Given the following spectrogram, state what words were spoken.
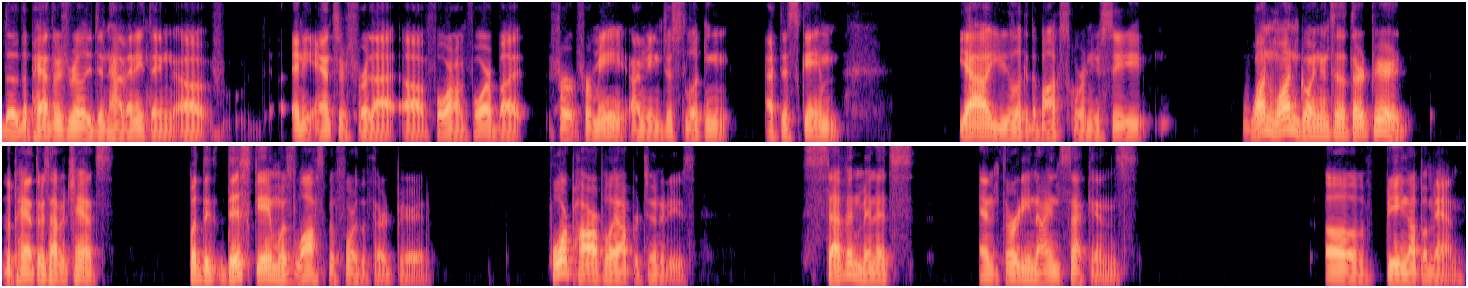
the the Panthers really didn't have anything, uh, any answers for that uh, four on four. But for for me, I mean, just looking at this game, yeah, you look at the box score and you see one one going into the third period. The Panthers have a chance, but the, this game was lost before the third period. Four power play opportunities seven minutes and 39 seconds of being up a man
